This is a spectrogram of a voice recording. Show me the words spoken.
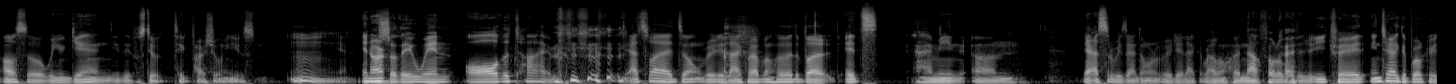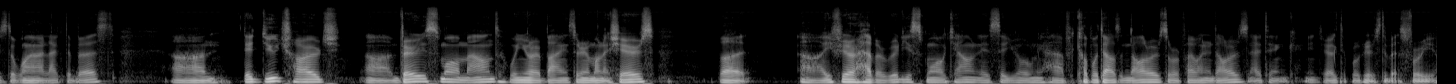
Also, when you gain, it will still take partial when you use. Mm. Yeah. And our, So they win all the time. that's why I don't really like Robinhood, but it's, I mean, um, yeah, that's the reason I don't really like Robinhood. Now follow Okay. with the E-Trade. Interactive Broker is the one I like the best. Um, they do charge uh, very small amount when you are buying certain amount of shares, but uh, if you have a really small account, let's say you only have a couple thousand dollars or five hundred dollars, I think Interactive Broker is the best for you.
